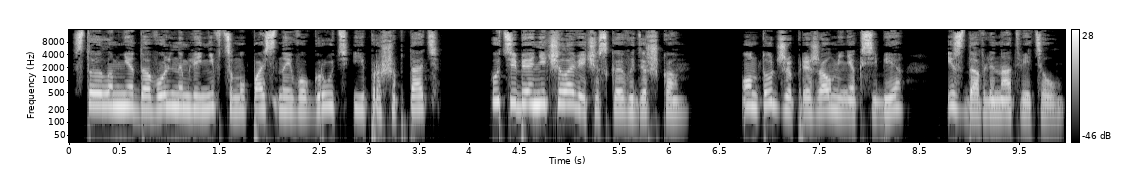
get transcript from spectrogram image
Стоило мне довольным ленивцам упасть на его грудь и прошептать «У тебя нечеловеческая выдержка». Он тут же прижал меня к себе и сдавленно ответил.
